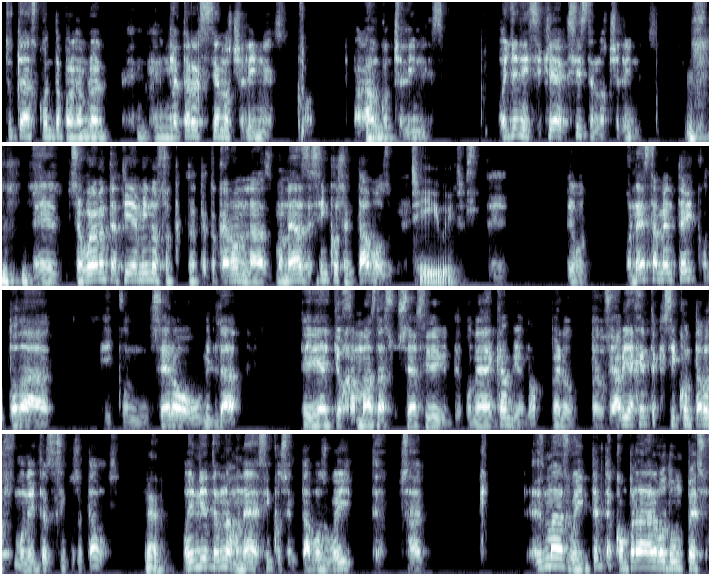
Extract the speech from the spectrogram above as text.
tú te das cuenta, por ejemplo, en, en Inglaterra existían los chelines, ¿no? Pagaban Ujú. con chelines. Oye, ni siquiera existen los chelines. Eh, seguramente a ti y a mí nos te, te tocaron las monedas de cinco centavos, güey. Sí, güey. Este, digo, honestamente y con toda y con cero humildad, te diría yo jamás las usé así de, de moneda de cambio, ¿no? Pero, pero o sea, había gente que sí contaba sus moneditas de cinco centavos. Claro. Hoy en día tener una moneda de cinco centavos, güey, te- o sea, es más, güey, intenta comprar algo de un peso.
